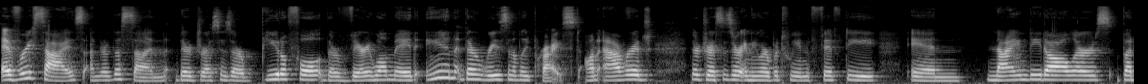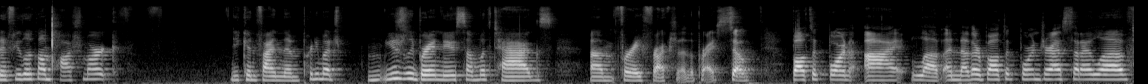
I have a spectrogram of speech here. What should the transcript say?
every size under the sun. Their dresses are beautiful, they're very well made, and they're reasonably priced. On average, their dresses are anywhere between 50 and $90. But if you look on Poshmark, you can find them pretty much usually brand new, some with tags um, for a fraction of the price. So Baltic Born, I love. Another Baltic Born dress that I love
